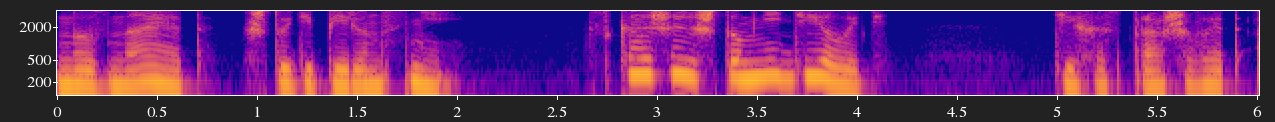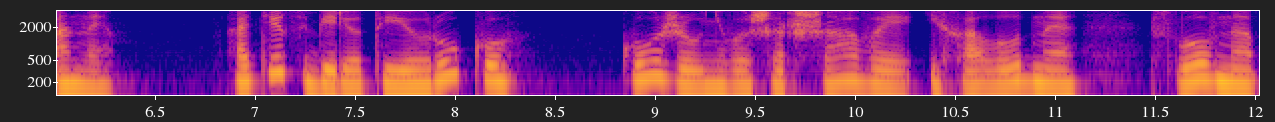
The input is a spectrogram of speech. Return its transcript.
но знает, что теперь он с ней. «Скажи, что мне делать?» — тихо спрашивает Анне. Отец берет ее руку, кожа у него шершавая и холодная, словно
